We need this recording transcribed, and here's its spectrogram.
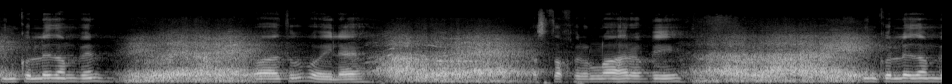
ان کل ذنب واتوب الیہ۔ استغفر اللہ ربی من کل ذنب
